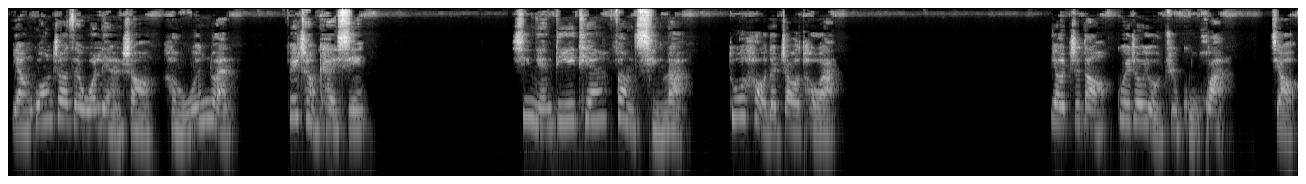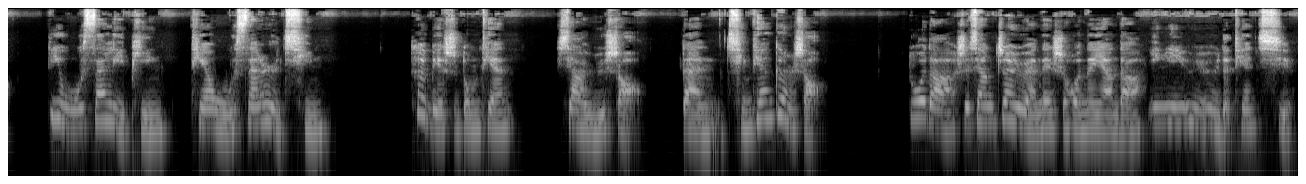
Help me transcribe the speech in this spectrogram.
阳光照在我脸上很温暖，非常开心。新年第一天放晴了，多好的兆头啊！要知道，贵州有句古话叫“地无三里平，天无三日晴”，特别是冬天，下雨少，但晴天更少，多的是像镇远那时候那样的阴阴郁郁的天气。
